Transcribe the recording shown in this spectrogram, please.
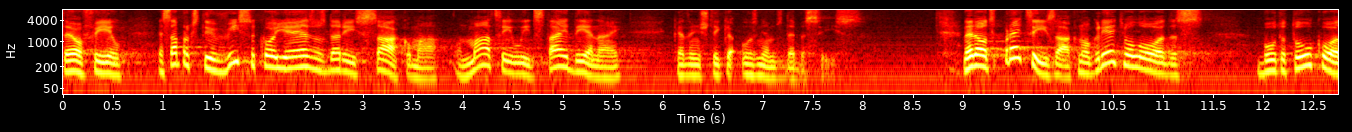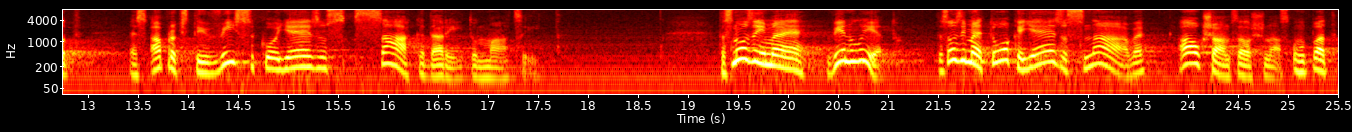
Teofīla, es aprakstīju visu, ko Jēzus darīs sākumā un mācīju līdz tai dienai, kad viņš tika uzņemts debesīs. Nedaudz precīzāk no grieķu valodas būtu tulkot, es aprakstīju visu, ko Jēzus sāka darīt un mācīt. Tas nozīmē vienu lietu. Tas nozīmē to, ka Jēzus nāve, augšām celšanās un pat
